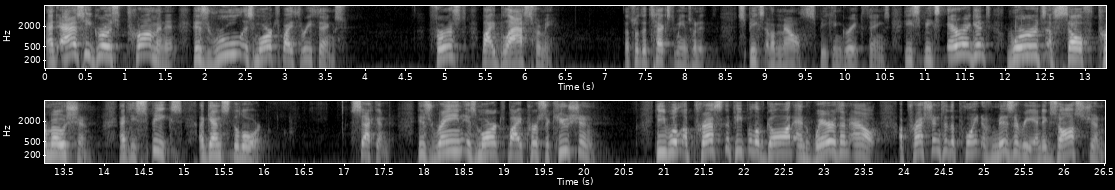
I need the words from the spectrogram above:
And as he grows prominent, his rule is marked by three things. First, by blasphemy. That's what the text means when it speaks of a mouth speaking great things. He speaks arrogant words of self promotion, and he speaks against the Lord. Second, his reign is marked by persecution. He will oppress the people of God and wear them out, oppression to the point of misery and exhaustion.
